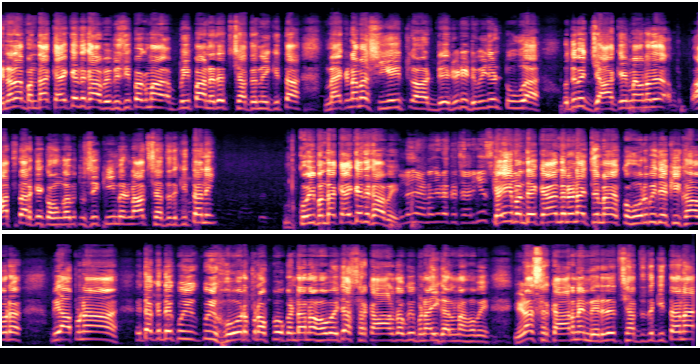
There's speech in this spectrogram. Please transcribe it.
ਇਹਨਾਂ ਦਾ ਬੰਦਾ ਕਹਿ ਕੇ ਦਿਖਾਵੇ ਵੀ ਸੀ, ਭਗਵਾਨ ਵੀ ਭਾਨੇ ਤੇ ਸ਼ਹਾਦਤ ਨਹੀਂ ਕੀਤਾ। ਮੈਂ ਕਹਿੰਦਾ, ਮੈਂ ਸੀਆਈ ਜਿਹੜੀ ਡਿਵੀਜ਼ਨ 2 ਆ, ਉਹਦੇ ਵਿੱਚ ਜਾ ਕੇ ਮੈਂ ਉਹਨਾਂ ਦੇ ਹੱਥ ਧਰ ਕੇ ਕਹੂੰਗਾ ਵੀ ਤੁਸੀਂ ਕੀ ਮੇਰੇ ਨਾਲ ਤਸ਼ੱਦਦ ਕੀਤਾ ਨਹੀਂ? ਕੋਈ ਬੰਦਾ ਕਹਿ ਕੇ ਦਿਖਾਵੇ। ਲੁਧਿਆਣਾ ਜਿਹੜਾ ਕਚਹਿਰੀਆਂ ਸੀ ਕਈ ਬੰਦੇ ਕਹਿੰਦੇ ਨੇ ਨਾ ਇੱਥੇ ਮੈਂ ਇੱਕ ਹੋਰ ਵੀ ਦੇਖੀ ਖਬਰ ਵੀ ਆਪਣਾ ਇਹ ਤਾਂ ਕਿਤੇ ਕੋਈ ਕੋਈ ਹੋਰ ਪ੍ਰੋਪੋਗੰਡਾ ਨਾ ਹੋਵੇ ਜਾਂ ਸਰਕਾਰ ਦਾ ਕੋਈ ਬਣਾਈ ਗੱਲ ਨਾ ਹੋਵੇ। ਜਿਹੜਾ ਸਰਕਾਰ ਨੇ ਮੇਰੇ ਤੇ ਤਸ਼ੱਦਦ ਕੀਤਾ ਨਾ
